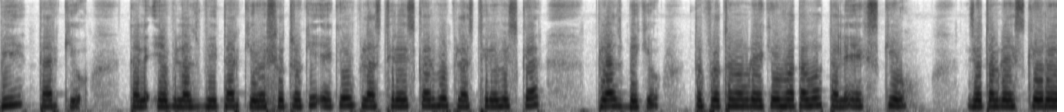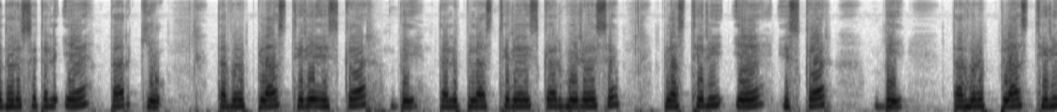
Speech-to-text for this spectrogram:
বি তার কিউ তাহলে এ প্লাস বি তার কিউ এর সূত্র কি A cube plus three square B plus three B square plus B cube তো প্রথমে আমরা এ কিউ বাতাবো তাহলে এক্স কিউ যেহেতু আমরা এক্স কিউর এ ধরেছি তাহলে এ তার কিউ তারপরে plus three A square B তাহলে plus three A square B রয়েছে plus three A square B তারপরে plus three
